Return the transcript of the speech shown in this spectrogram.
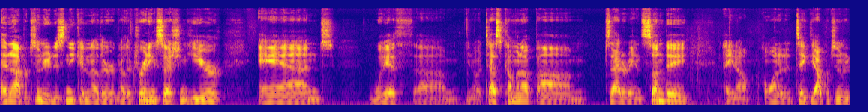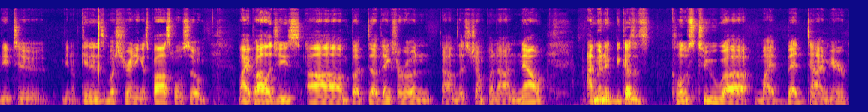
I had an opportunity to sneak in another another training session here, and with um, you know a test coming up on Saturday and Sunday, you know I wanted to take the opportunity to you know get in as much training as possible. So my apologies, um, but uh, thanks for everyone um, that's jumping on now. I'm gonna because it's close to uh, my bedtime here.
